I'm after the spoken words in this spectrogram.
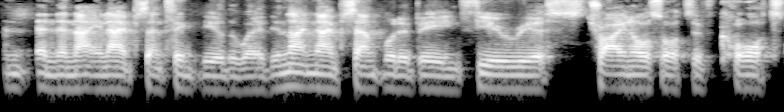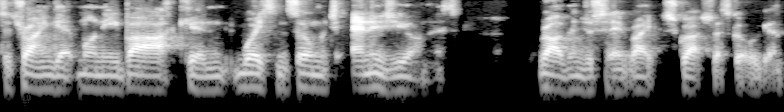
And, and the 99% think the other way. The 99% would have been furious, trying all sorts of courts to try and get money back and wasting so much energy on it rather than just saying, right, scratch, let's go again.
